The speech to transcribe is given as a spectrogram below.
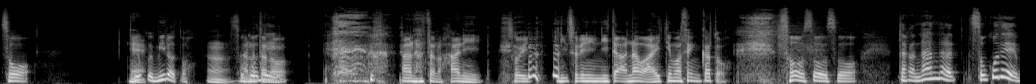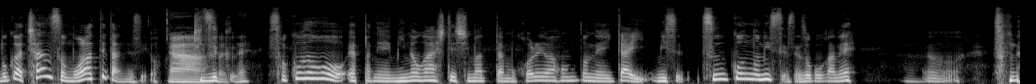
そう。ねよく見ろと。うん。そこであなたの、あなたの歯に、そういう、にそれに似た穴は開いてませんかと。そうそうそう。だからなんなら、そこで僕はチャンスをもらってたんですよ。気づくそね。そこを、やっぱね、見逃してしまった。もうこれは本当ね、痛いミス。痛恨のミスですね、そこがね。うんうん。その、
